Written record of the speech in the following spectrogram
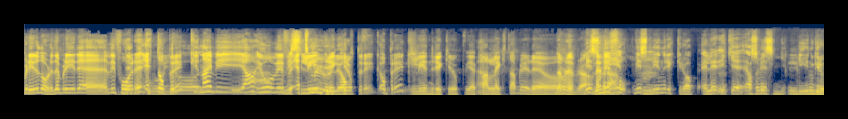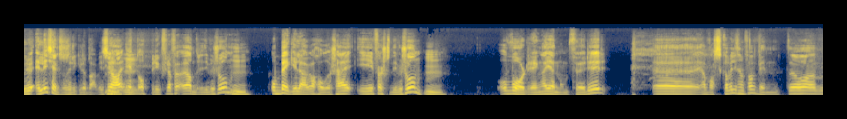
blir det dårlig? Det blir, eh, vi får ett opprykk? jo- Nei, vi, ja, jo, vi Hvis får ett Lyn mulig opprykk. opprykk. Lyn rykker opp via kvalik, da blir det jo det blir bra. Hvis, Men vi hvis Lyn rykker opp, eller ikke Altså hvis Lyn, Grorud eller Kjelsås rykker opp, da. Hvis vi har ett opprykk fra andredivisjon, Mm. og begge laga holder seg i førstedivisjon, Mm. og Vålerenga gjennomfører eh, Ja, hva skal vi liksom forvente? Og,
